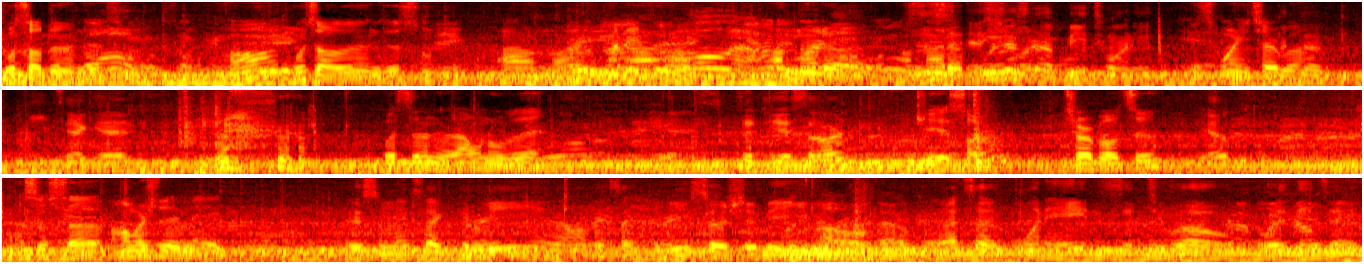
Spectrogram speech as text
What's all doing this one? Huh? What's all doing this one? I don't know. You know I'm not a. I'm not a It's just a B. B20 B20 turbo. with a VTEC head. What's in that one over there? It's a DSR. GSR. Turbo too? Yep. That's what's up. How much do they make? This one makes like three, and that one makes like three, so it should be even. Oh, okay, okay. That's a 1.8, it's a 2.0 with VTEC.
